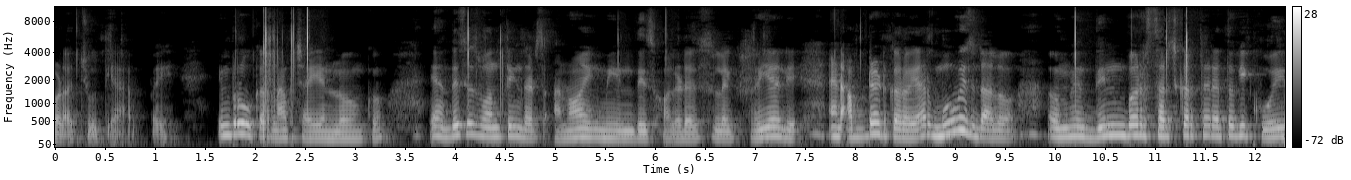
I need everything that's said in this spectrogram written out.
बड़ा चूतिया ऐप भाई इम्प्रूव करना चाहिए इन लोगों को yeah this is one thing that's annoying me in these holidays like really and update करो यार movies डालो मैं दिन भर सर्च करता रहता हूँ कि कोई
